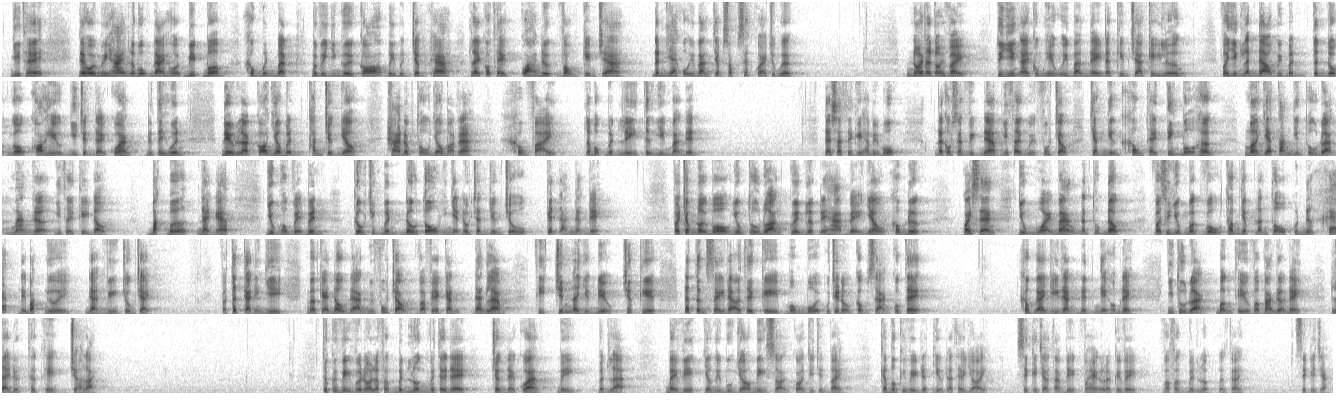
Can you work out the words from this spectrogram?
Như thế, đại hội 12 là một đại hội biệt bợm, không minh bạch bởi vì những người có bị bệnh trầm kha lại có thể qua được vòng kiểm tra, đánh giá của Ủy ban chăm sóc sức khỏe trung ương. Nói là nói vậy, tuy nhiên ai cũng hiểu ủy ban này đã kiểm tra kỹ lưỡng và những lãnh đạo bị bệnh tình đột ngột khó hiểu như Trần Đại Quang, Đinh Thế Huynh đều là có do bệnh thanh trừng nhau, hà độc thủ nhau mà ra, không phải là một bệnh lý tự nhiên mang đến. Đã sang thế kỷ 21, Đảng Cộng sản Việt Nam dưới thời Nguyễn Phú Trọng chẳng những không thể tiến bộ hơn mà gia tăng những thủ đoạn mang rợ như thời kỳ đầu, bắt bớ, đàn áp, dùng hồng vệ binh, cựu chiến binh đấu tố những nhà đấu tranh dân chủ, kết án nặng nề. Và trong nội bộ dùng thủ đoạn quyền lực để hạ bệ nhau không được, quay sang dùng ngoại bang đánh thuốc độc và sử dụng mật vụ thâm nhập lãnh thổ của nước khác để bắt người, đảng viên trốn chạy. Và tất cả những gì mà kẻ đầu đảng Nguyễn Phú Trọng và phe cánh đang làm thì chính là những điều trước kia đã từng xảy ra ở thời kỳ mông mồi của chế độ Cộng sản quốc tế. Không ai nghĩ rằng đến ngày hôm nay, những thủ đoạn bẩn thỉu và mang rợ này lại được thực hiện trở lại. Thưa quý vị, vừa rồi là phần bình luận với tựa đề Trần Đại Quang bị bệnh lạ. Bài viết do người buôn gió biên soạn qua chương trình bày. Cảm ơn quý vị rất nhiều đã theo dõi. Xin kính chào tạm biệt và hẹn gặp lại quý vị vào phần bình luận lần tới. Xin kính chào.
